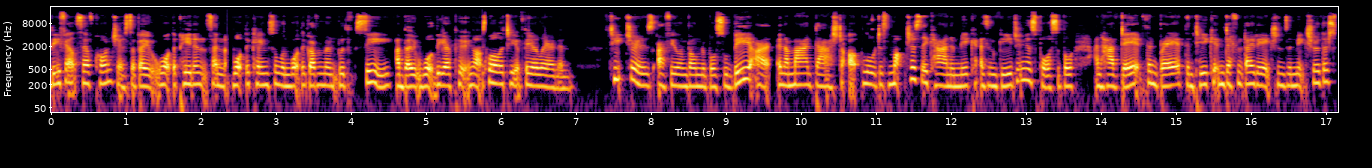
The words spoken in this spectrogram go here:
they felt self-conscious about what the parents and what the council and what the government would say about what they are putting up, quality of their learning teachers are feeling vulnerable, so they are in a mad dash to upload as much as they can and make it as engaging as possible and have depth and breadth and take it in different directions and make sure there's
